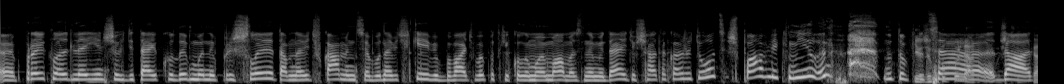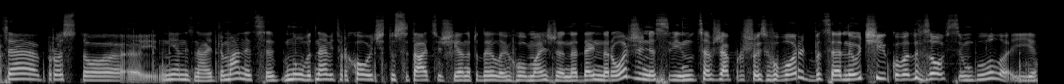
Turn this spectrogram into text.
е, приклад для інших дітей. Коли б ми не прийшли, там навіть в Кам'янці або навіть в Києві бувають випадки, коли моя мама з ним іде, і дівчата кажуть, о, це ж Павлік Мілин. Ну тобто, це, да, це просто е, я не знаю. Для мене це ну от навіть враховуючи ту ситуацію, що я народила його майже на день народження свій. Ну це вже про щось говорить, бо це неочікувано зовсім було. І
